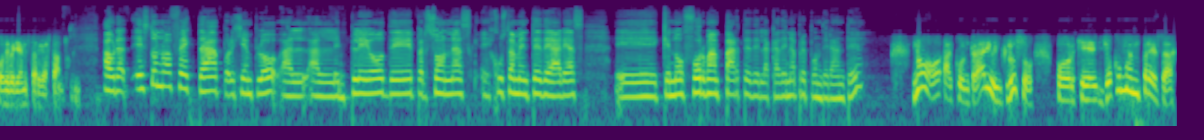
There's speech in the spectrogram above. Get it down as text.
o deberían estar gastando. Ahora, esto no afecta, por ejemplo, al, al empleo de personas eh, justamente de áreas eh, que no forman parte de la cadena preponderante. No, al contrario, incluso, porque yo como empresa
